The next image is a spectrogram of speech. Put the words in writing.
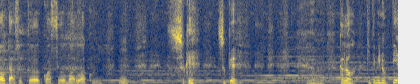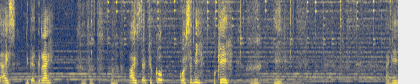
Kau tak suka kuasa baru aku ni? Hmm? Suka, suka. Uh, kalau kita minum teh ais dekat gerai, uh, uh, ais tak cukup kuasa ni. Okey. Uh, eh. Lagi,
